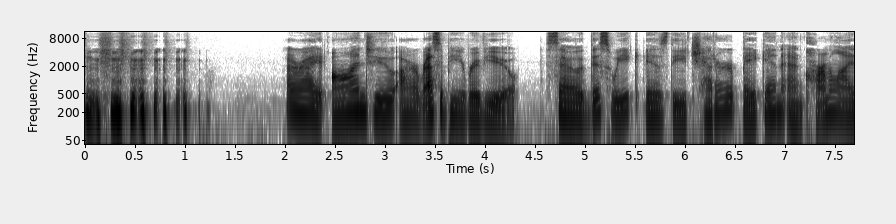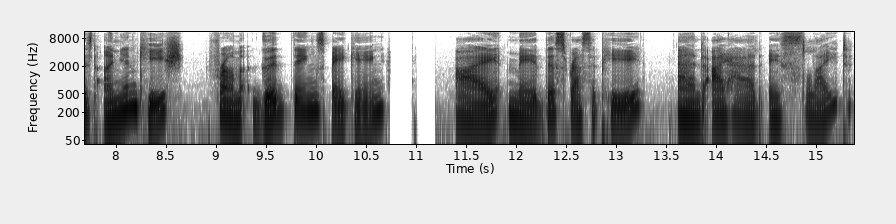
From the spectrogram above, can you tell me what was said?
All right, on to our recipe review. So this week is the cheddar bacon and caramelized onion quiche from Good Things Baking. I made this recipe and I had a slight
